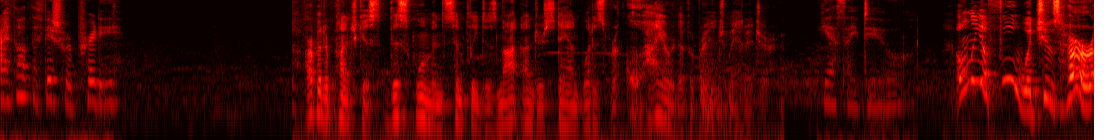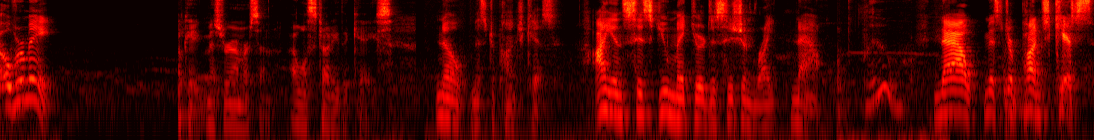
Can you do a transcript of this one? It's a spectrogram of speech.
I thought the fish were pretty. Arbiter Punchkiss, this woman simply does not understand what is required of a branch manager. Yes, I do. Only a fool would choose her over me. Okay, Mr. Emerson, I will study the case. No, Mr. Punchkiss. I insist you make your decision right now. Lou. Now, Mr. Punchkiss.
